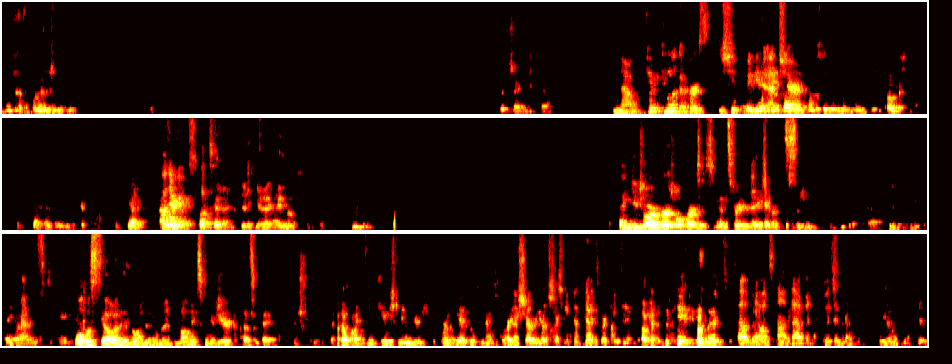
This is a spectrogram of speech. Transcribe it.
Good change. No, can we can look at hers. Does she maybe the end share? Okay. Yeah. Oh, there it goes. That's good. Thank you to our virtual participants for your patience. We'll just go with it on this computer. That's okay. I don't want to. Are you sure? No, it's working. Okay. No, it's not. That one.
